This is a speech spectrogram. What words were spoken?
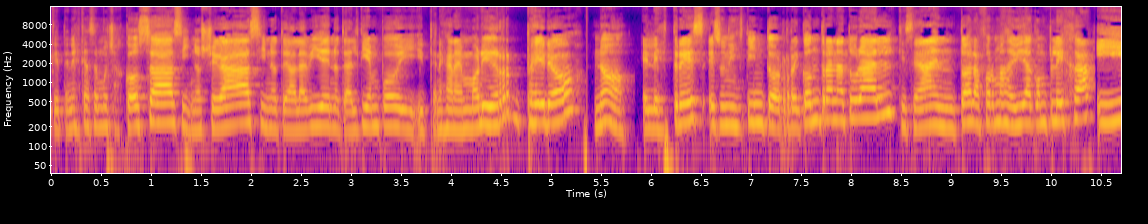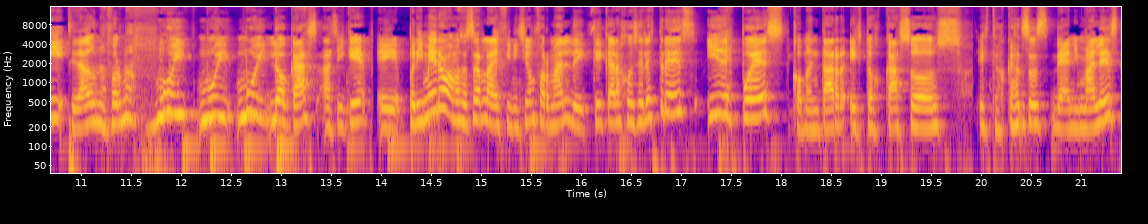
que tenés que hacer muchas cosas y no llegás y no te da la vida y no te da el tiempo y, tenés ganas de morir, pero no, el estrés es un instinto recontranatural que se da en todas las formas de vida compleja y se da de una forma muy, muy, muy locas. Así que eh, primero vamos a hacer la definición formal de qué carajo es el estrés y después comentar estos casos, estos casos de animales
